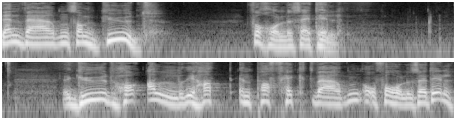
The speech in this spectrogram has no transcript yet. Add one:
den verden som Gud forholder seg til. Gud har aldri hatt en perfekt verden å forholde seg til.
